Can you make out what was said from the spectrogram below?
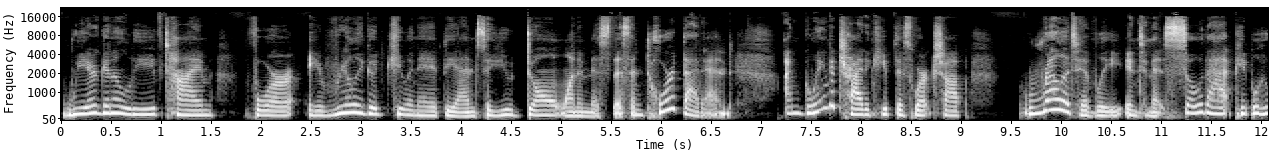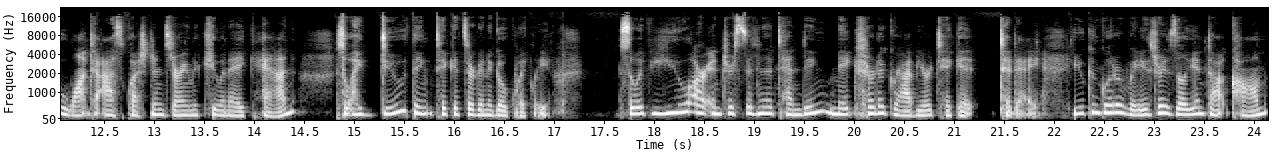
We are going to leave time for a really good Q&A at the end so you don't want to miss this. And toward that end, I'm going to try to keep this workshop relatively intimate so that people who want to ask questions during the Q&A can. So I do think tickets are going to go quickly. So if you are interested in attending, make sure to grab your ticket today. You can go to raisedresilient.com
